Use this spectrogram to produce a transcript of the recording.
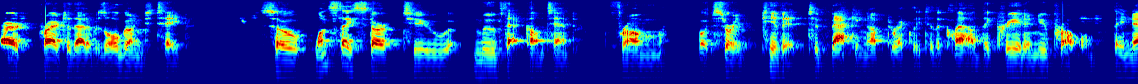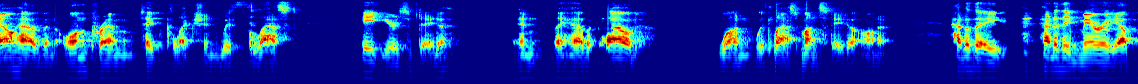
prior, prior to that, it was all going to tape. So once they start to move that content from oh, sorry, pivot to backing up directly to the cloud, they create a new problem. They now have an on prem tape collection with the last eight years of data, and they have a cloud one with last month's data on it. How do they how do they marry up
